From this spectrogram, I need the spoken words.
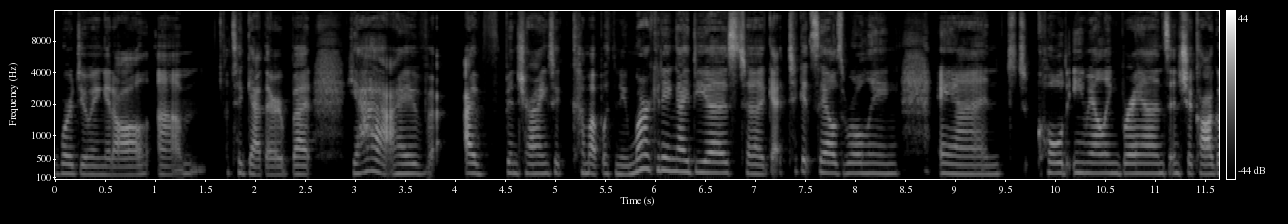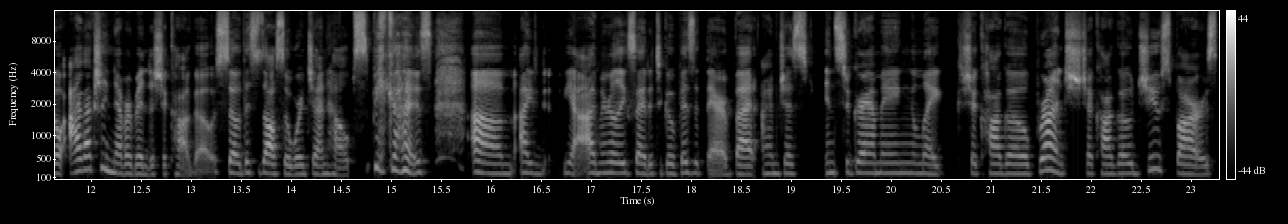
we're doing it all um, together. But yeah, I've, I've been trying to come up with new marketing ideas to get ticket sales rolling and cold emailing brands in Chicago. I've actually never been to Chicago, so this is also where Jen helps because um, I yeah I'm really excited to go visit there. But I'm just Instagramming like Chicago brunch, Chicago juice bars,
